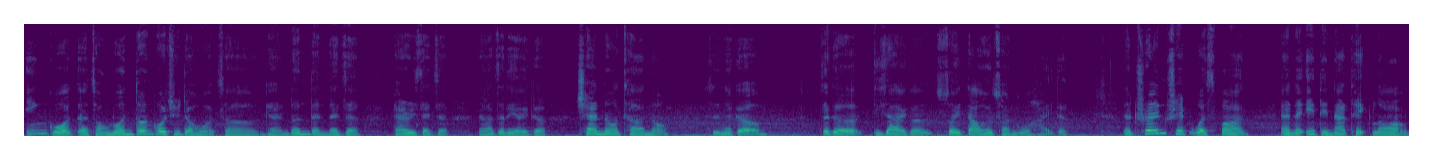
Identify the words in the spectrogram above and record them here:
英国呃从伦敦过去的火车。你看，London 在这，Paris 在这，然后这里有一个 Channel Tunnel，是那个这个底下有一个隧道会穿过海的。The train trip was fun, and it did not take long.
